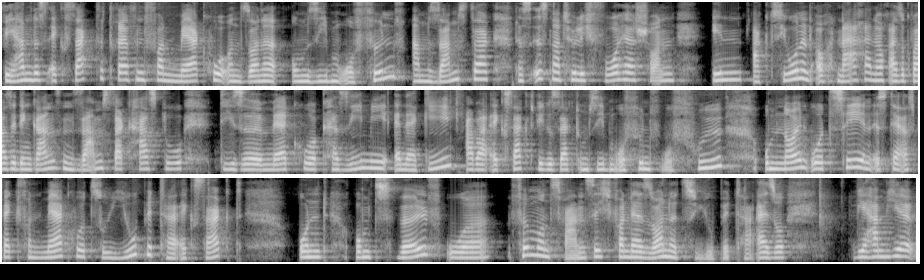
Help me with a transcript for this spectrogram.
wir haben das exakte Treffen von Merkur und Sonne um 7.05 Uhr am Samstag. Das ist natürlich vorher schon in Aktion und auch nachher noch, also quasi den ganzen Samstag hast du diese Merkur-Kasimi-Energie, aber exakt, wie gesagt, um 7.05 Uhr Uhr früh. Um 9.10 Uhr ist der Aspekt von Merkur zu Jupiter exakt und um 12.25 Uhr von der Sonne zu Jupiter. Also wir haben hier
